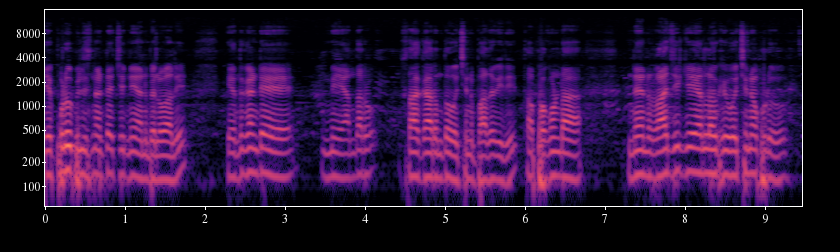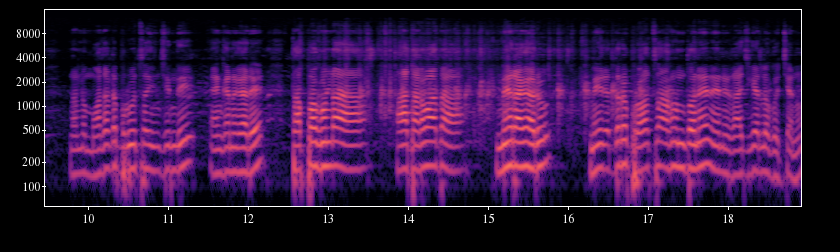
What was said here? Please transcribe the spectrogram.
ఎప్పుడూ పిలిచినట్టే చిన్ని అని పిలవాలి. ఎందుకంటే మీ అందరూ సహకారంతో వచ్చిన పదవి ఇది. తప్పకుండా నేను రాజకీయాల్లోకి వచ్చినప్పుడు నన్ను మొదట ప్రోత్సహించింది వెంకన్న గారే. తప్పకుండా ఆ తర్వాత మీరా గారు మీరిద్దరు ప్రోత్సాహంతోనే నేను రాజకీయాల్లోకి వచ్చాను.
